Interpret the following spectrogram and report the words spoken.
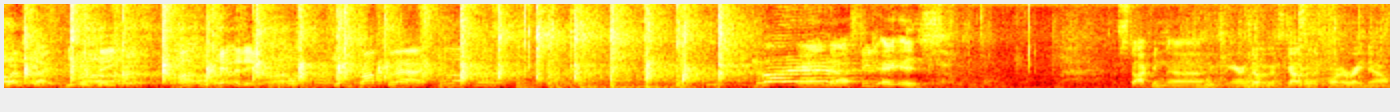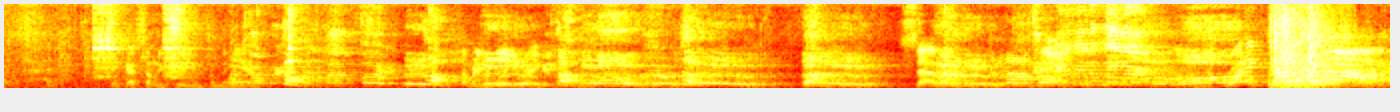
website. He was a possible candidate, so give him props for that. And uh, CJ is stalking uh, Aaron Douglas. Got him in the corner right now. I think uh, somebody's bleeding from the Watch hand. out for Aaron's left foot. Somebody's bleeding right here. Seven. Eight. In the winger. Running power bomb!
